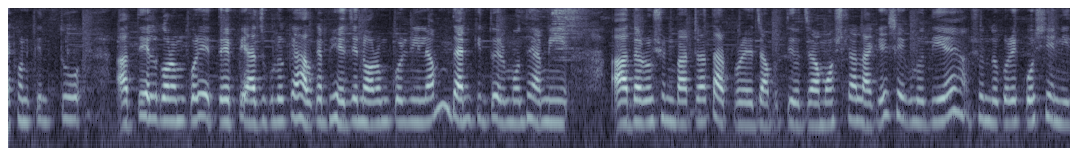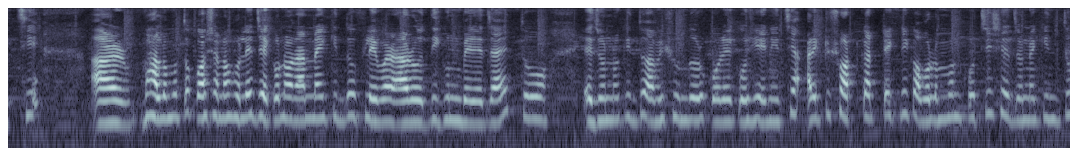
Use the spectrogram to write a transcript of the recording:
এখন কিন্তু তেল গরম করে এতে পেঁয়াজগুলোকে হালকা ভেজে নরম করে নিলাম। দেন কিন্তু এর মধ্যে আমি আদা, রসুন বাটা, তারপরে যাবতীয় যা মশলা লাগে সেগুলো দিয়ে সুন্দর করে কষিয়ে নিচ্ছি। আর ভালো মতো কষানো হলে যে কোনো রান্নায় কিন্তু ফ্লেভার আরও দ্বিগুণ বেড়ে যায়। তো এজন্য কিন্তু আমি সুন্দর করে কষিয়ে নিচ্ছি। আর একটু শর্টকাট টেকনিক অবলম্বন করছি, সেজন্য কিন্তু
